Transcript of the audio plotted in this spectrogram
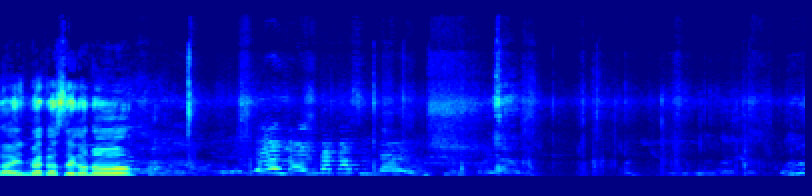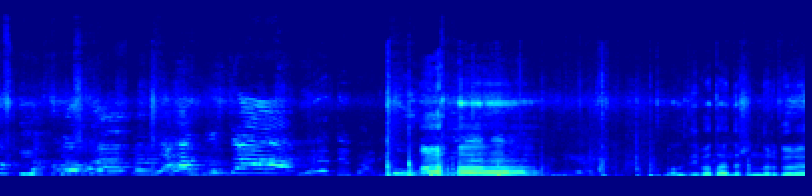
লাইন ব্যাক আছে কেন। বলতি পাতা এত সুন্দর করে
